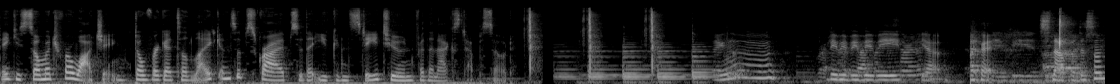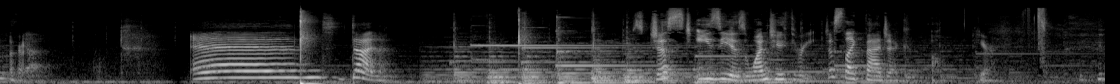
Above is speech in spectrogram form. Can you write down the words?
Thank you so much for watching. Don't forget to like and subscribe so that you can stay tuned for the next episode. Baby, baby, baby. Yeah. Okay. Snap with this one? Okay. And done. And it was just easy as one, two, three. Just like magic. Oh, here.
